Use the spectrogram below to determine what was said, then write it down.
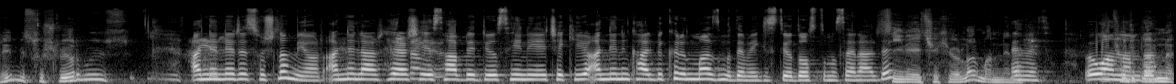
değil mi? Suçluyor muyuz? Anneleri suçlamıyor. Anneler her şeye sabrediyor, sineye çekiyor. Annenin kalbi kırılmaz mı demek istiyor dostumuz herhalde. Sineye çekiyorlar mı anneler? Evet. O anlamda. Çocuklarını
